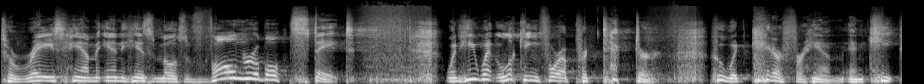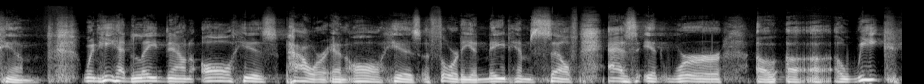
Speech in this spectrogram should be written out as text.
to raise him in his most vulnerable state, when he went looking for a protector who would care for him and keep him when he had laid down all his power and all his authority and made himself, as it were, a, a, a weak,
